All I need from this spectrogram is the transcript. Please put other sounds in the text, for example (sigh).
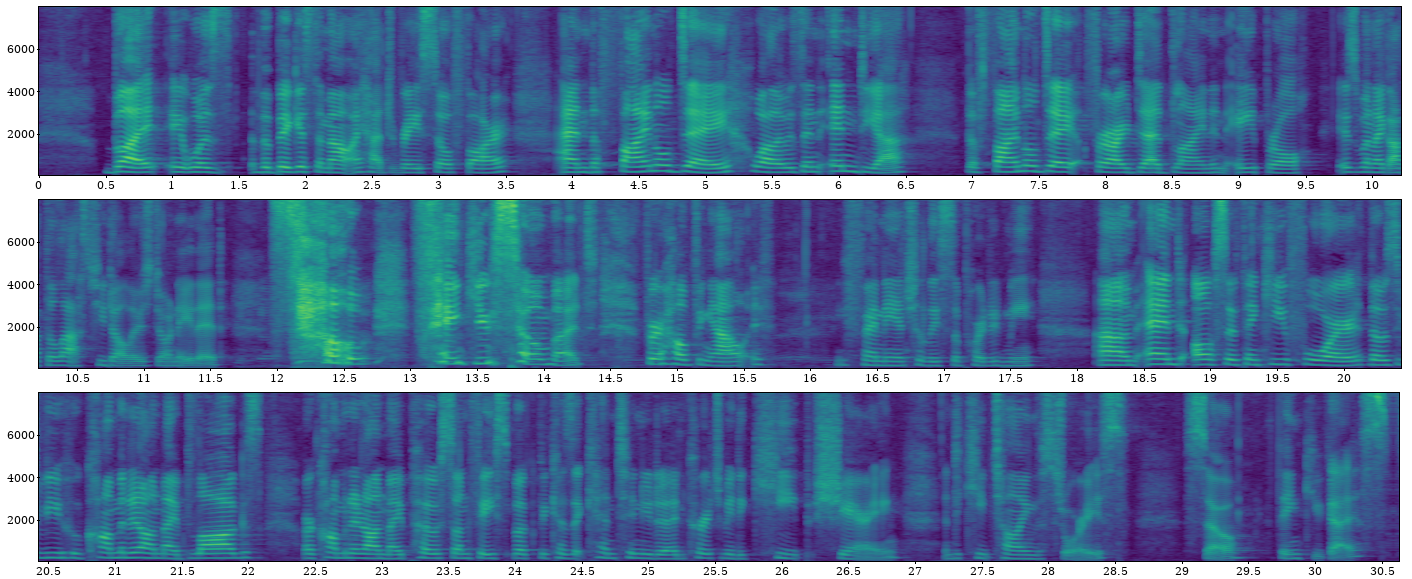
But it was the biggest amount I had to raise so far. And the final day, while I was in India, the final day for our deadline in April is when I got the last few dollars donated. So (laughs) thank you so much for helping out. You financially supported me. Um, and also, thank you for those of you who commented on my blogs or commented on my posts on Facebook because it continued to encourage me to keep sharing and to keep telling the stories. So, thank you guys.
